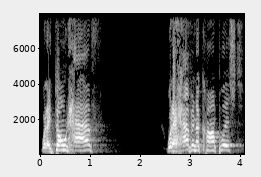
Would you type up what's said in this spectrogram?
what I don't have, what I haven't accomplished.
